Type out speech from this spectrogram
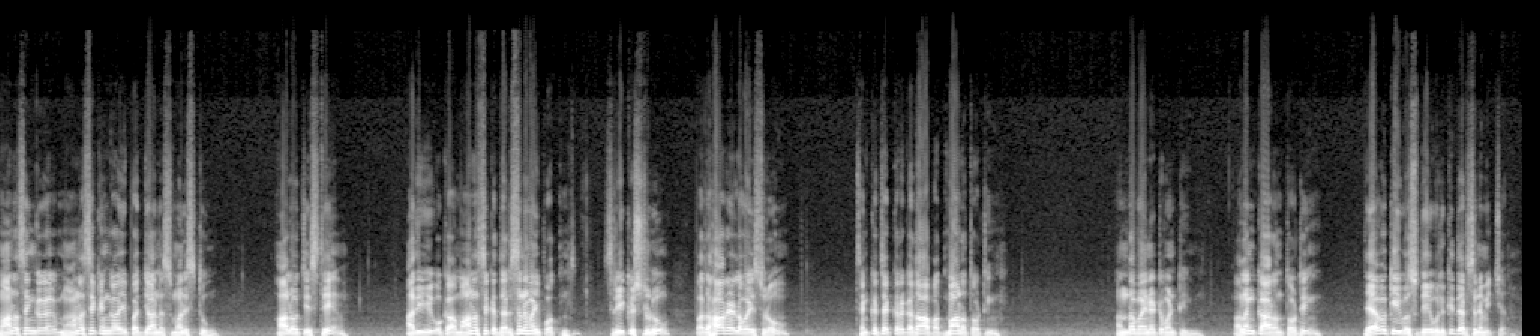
మానసికంగా మానసికంగా ఈ పద్యాన్ని స్మరిస్తూ ఆలోచిస్తే అది ఒక మానసిక దర్శనం అయిపోతుంది శ్రీకృష్ణుడు పదహారేళ్ళ వయసులో శంఖచక్ర గదా పద్మాలతోటి అందమైనటువంటి అలంకారంతో దేవకీ వసుదేవులకి దర్శనమిచ్చారు.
